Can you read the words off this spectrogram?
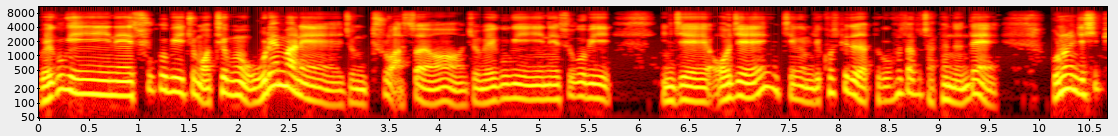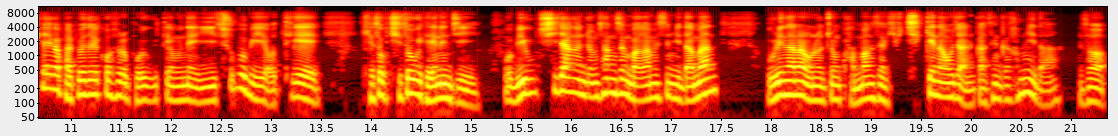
외국인의 수급이 좀 어떻게 보면 오랜만에 좀 들어왔어요. 좀 외국인의 수급이 이제 어제 지금 이제 코스피도 잡히고 코스닥도 잡혔는데 오늘 이제 CPI가 발표될 것으로 보이기 때문에 이 수급이 어떻게 계속 지속이 되는지 뭐 미국 시장은 좀 상승 마감했습니다만 우리나라는 오늘 좀 관망세가 짙게 나오지 않을까 생각합니다. 그래서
